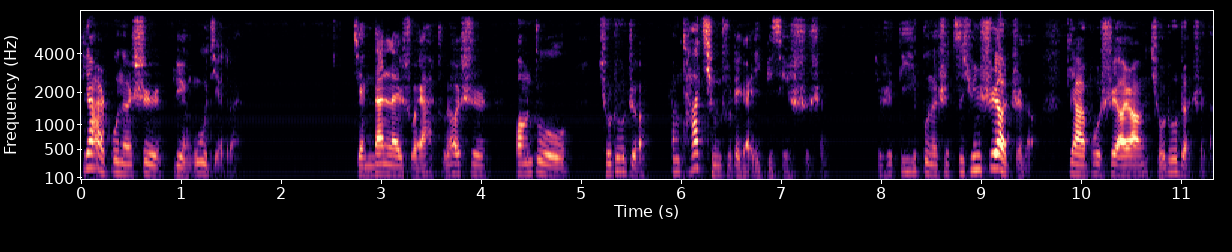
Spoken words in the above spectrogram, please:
第二步呢是领悟阶段，简单来说呀，主要是帮助求助者让他清楚这个 A、B、C 是什么。就是第一步呢是咨询师要知道，第二步是要让求助者知道。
